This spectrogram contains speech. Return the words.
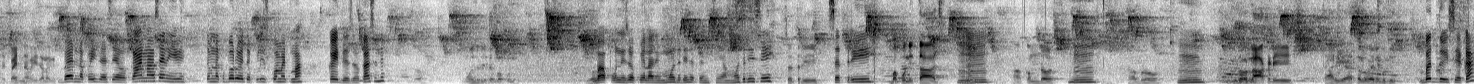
બધું બાઈટ ના પૈસા લાગે બેડના પૈસા છે. હવે કાના છે ને એ તમને ખબર હોય તો પ્લીઝ કોમેન્ટમાં કહી દેજો. કા છે ને? મોજડી છે બાપુની. બાપુની જો પેલાની મોજડી હતી ને છે આ મોજડી છે. છત્રી. છત્રી. બાપુની તાજ. હમ. આ કમડોસ હમ. ધાબળો. હમ. બીજો લાકડી ધારિયા તલવાર બધું બધું છે કા?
